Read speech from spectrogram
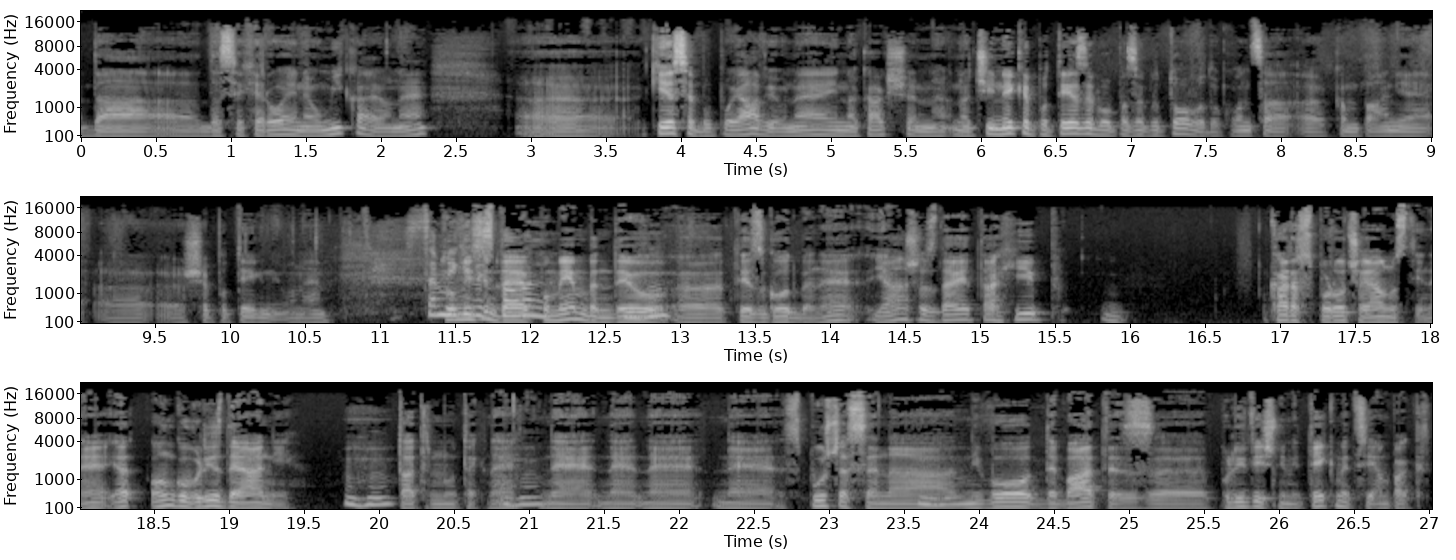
da, da se heroji ne umikajo, ne, kje se bo pojavil ne, in na kakšen način. Neke poteze bo pa zagotovo do konca kampanje še potegnil. Ne. To mislim, da je pomemben del uh -huh. uh, te zgodbe. Ne. Janša zdaj ta hip, kar sporoča javnosti, ne. Ja, on govori z dejanji. Uh -huh. Ta trenutek ne, uh -huh. ne, ne, ne, ne spušča se na uh -huh. nivo debate z političnimi tekmeci, ampak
